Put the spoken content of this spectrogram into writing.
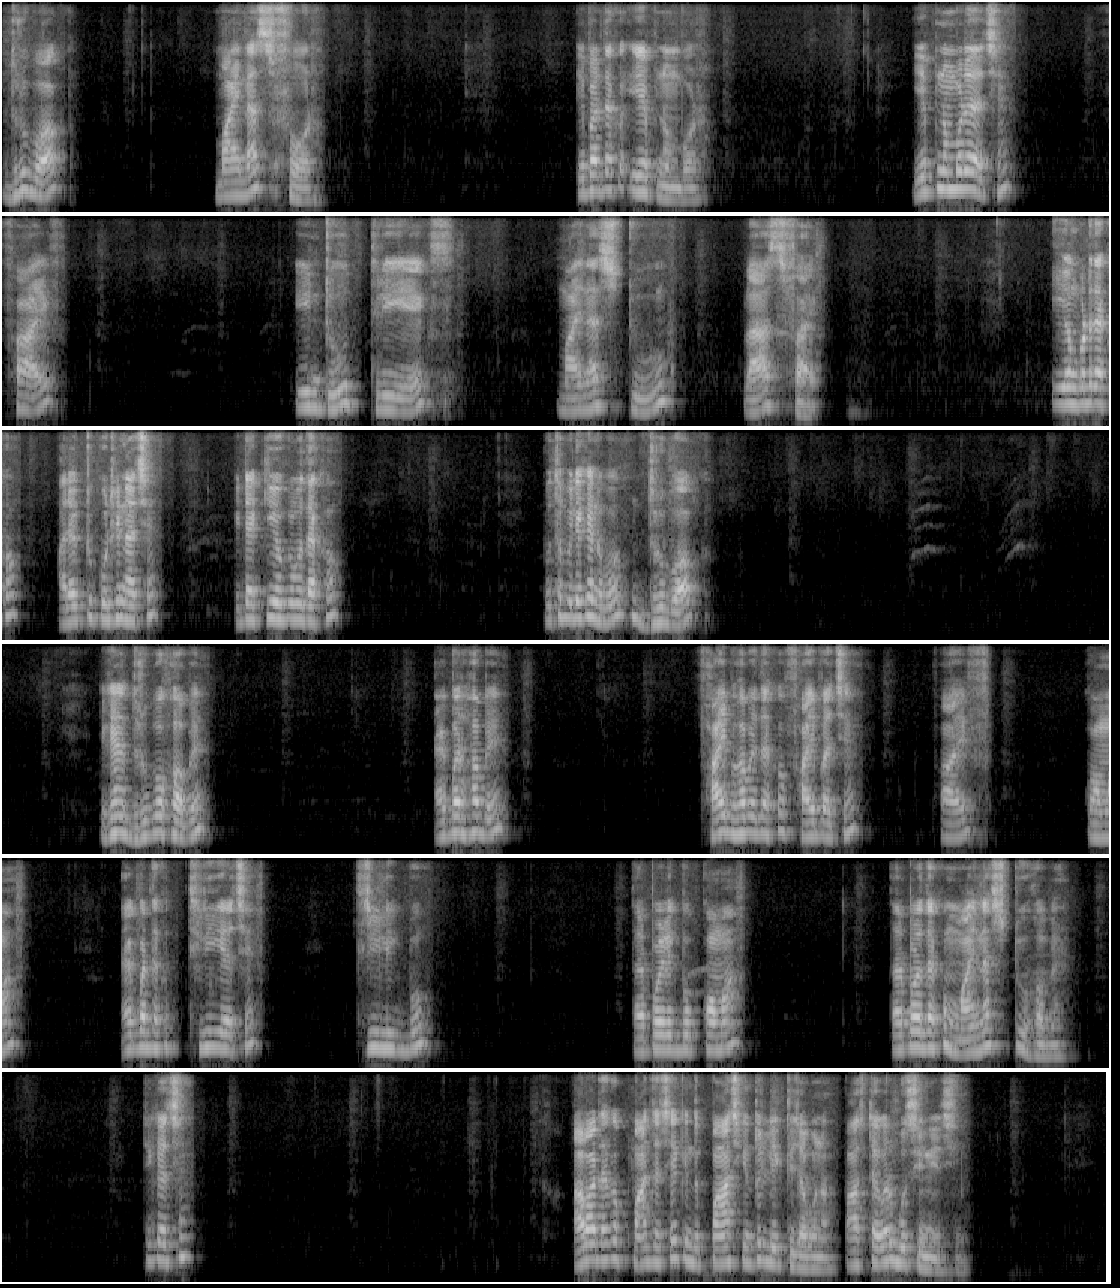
ধ্রুবক মাইনাস ফোর এবার দেখো এফ নম্বর। এফ নম্বরে আছে five into three X minus two plus five এই অঙ্কটা দেখো, আর একটু কঠিন আছে। এটা কী করব দেখো? প্রথমে লিখে নেব ধ্রুবক। এখানে ধ্রুবক হবে। একবার হবে। ফাইভ হবে, দেখো ফাইভ আছে। ফাইভ কমা একবার দেখো থ্রি আছে। থ্রি লিখব। তারপরে লিখব কমা তারপরে দেখো মাইনাস টু হবে। ঠিক আছে? আবার দেখো পাঁচ আছে, কিন্তু পাঁচ কিন্তু লিখতে যাব না। পাঁচটা একবার বসিয়ে নিয়েছি।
